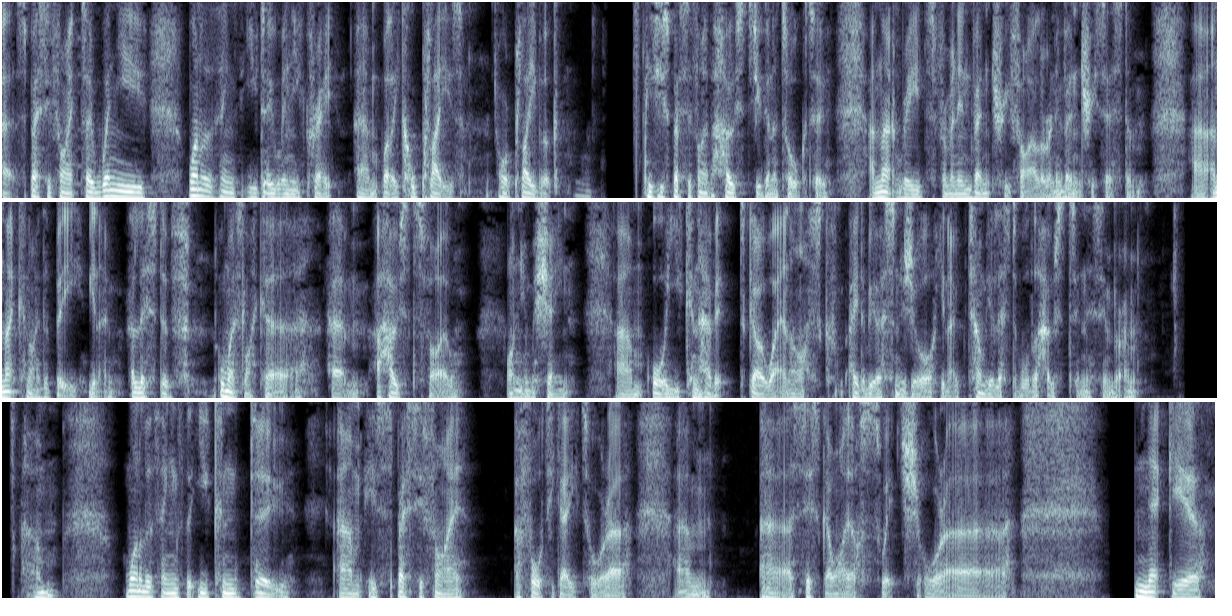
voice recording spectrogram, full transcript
uh, specifying. So when you, one of the things that you do when you create um, what they call plays or a playbook is you specify the host you're going to talk to, and that reads from an inventory file or an inventory system, uh, and that can either be you know a list of almost like a um, a hosts file on your machine, um, or you can have it go away and ask AWS and Azure, you know, tell me a list of all the hosts in this environment. Um, one of the things that you can do um, is specify a FortiGate or a, um, a Cisco IOS switch or a Netgear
